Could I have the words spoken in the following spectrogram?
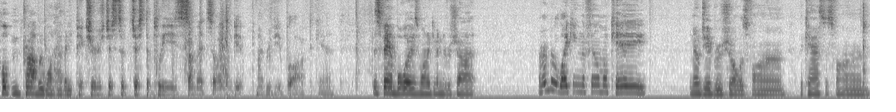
Hope probably won't have any pictures just to just to please Summit, so I don't get my review blocked again. This fanboys want to give it another shot. I remember liking the film okay. You know, Jay Baruchel was fun. The cast was fun.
